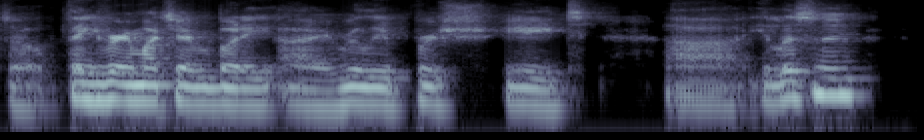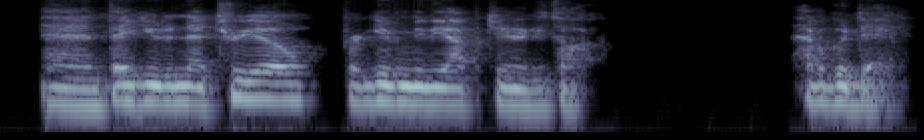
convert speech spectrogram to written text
So thank you very much, everybody. I really appreciate uh, you listening. And thank you to Netreo for giving me the opportunity to talk. Have a good day.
